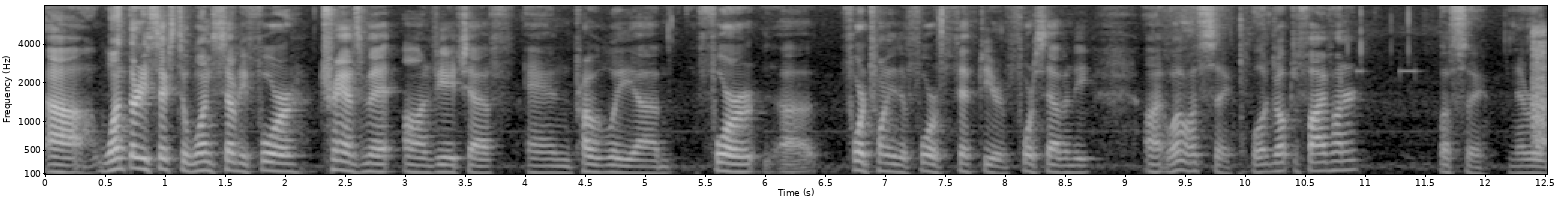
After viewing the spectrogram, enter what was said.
uh, 136 to 174 transmit on VHF and probably um, 4, uh, 420 to 450 or 470. Uh, well, let's see. Will it go up to 500? Let's see. Never,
